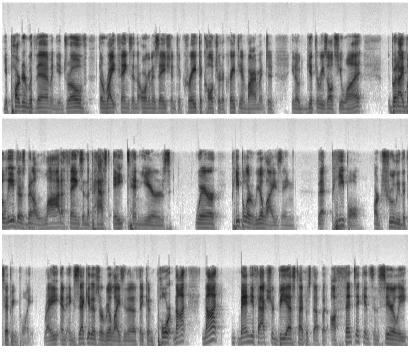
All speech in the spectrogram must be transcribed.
you partnered with them and you drove the right things in the organization to create the culture to create the environment to you know get the results you want. But i believe there's been a lot of things in the past eight ten years where people are realizing that people are truly the tipping point right? And executives are realizing that if they can pour not not manufactured bs type of stuff but authentic and sincerely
